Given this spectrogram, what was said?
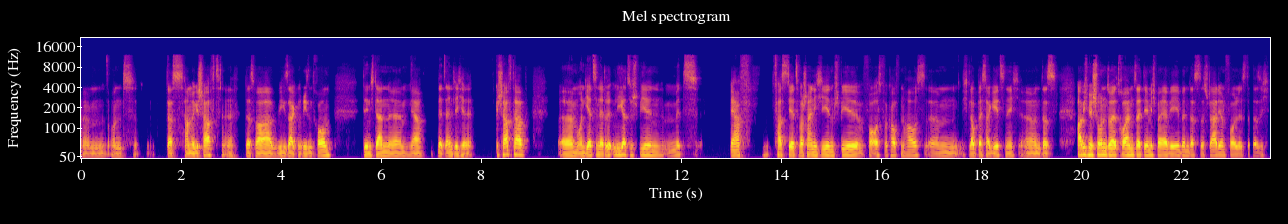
Ähm, und das haben wir geschafft. Äh, das war, wie gesagt, ein Riesentraum, den ich dann ähm, ja letztendlich äh, geschafft habe. Ähm, und jetzt in der dritten Liga zu spielen mit ja, fast jetzt wahrscheinlich jedem Spiel vor ausverkauftem Haus. Ähm, ich glaube, besser geht's nicht. Äh, und das habe ich mir schon so erträumt, seitdem ich bei RWE bin, dass das Stadion voll ist, dass ich,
